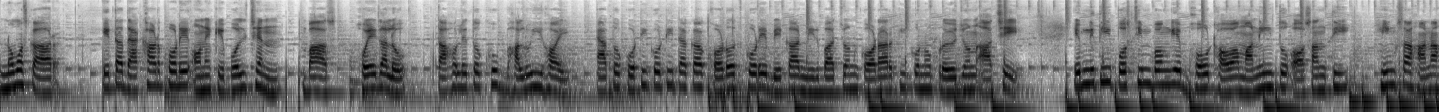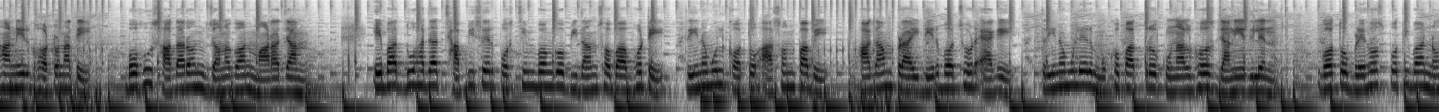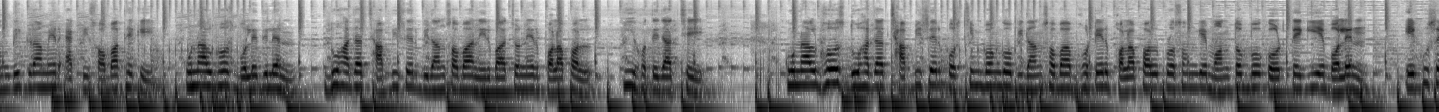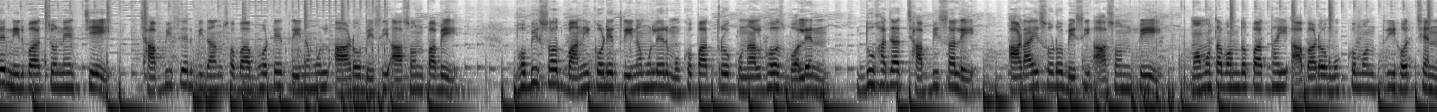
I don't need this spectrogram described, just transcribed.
নমস্কার। এটা দেখার পরে অনেকে বলছেন, বাস, হয়ে গেল। তাহলে তো খুব ভালোই হয়। এত কোটি কোটি টাকা খরচ করে বেকার নির্বাচন করার কি কোনো প্রয়োজন আছে? এমনিতেই পশ্চিমবঙ্গে ভোট হওয়া মানেই তো অশান্তি, হিংসা হানাহানির ঘটনাতে বহু সাধারণ জনগণ মারা যান। এবার দু হাজার ছাব্বিশের পশ্চিমবঙ্গ বিধানসভা ভোটে তৃণমূল কত আসন পাবে? আগাম প্রায় দেড় বছর আগে তৃণমূলের মুখপাত্র কুণাল ঘোষ জানিয়ে দিলেন, গত বৃহস্পতিবার নন্দীগ্রামের একটি সভা থেকে কুণাল ঘোষ বলে দিলেন দু হাজার ছাব্বিশের বিধানসভা নির্বাচনের ফলাফল কী হতে যাচ্ছে? কুণাল ঘোষ দু হাজার ছাব্বিশের পশ্চিমবঙ্গ বিধানসভা ভোটের ফলাফল প্রসঙ্গে মন্তব্য করতে গিয়ে বলেন একুশের নির্বাচনের চেয়ে ছাব্বিশের বিধানসভা ভোটে তৃণমূল আরও বেশি আসন পাবে। ভবিষ্যৎ বাণী করে তৃণমূলের মুখপাত্র কুণাল ঘোষ বলেন দু হাজার ছাব্বিশ সালে আড়াইশোরও বেশি আসন পেয়ে মমতা বন্দ্যোপাধ্যায় আবারও মুখ্যমন্ত্রী হচ্ছেন।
